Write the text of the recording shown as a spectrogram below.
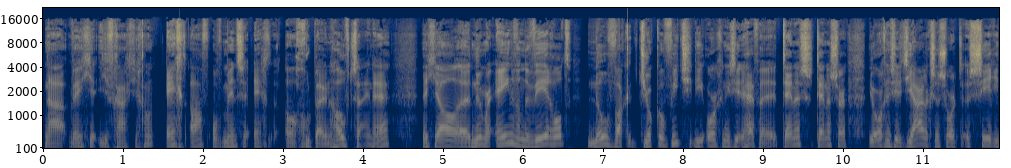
Nou, weet je, je vraagt je gewoon echt af of mensen echt al goed bij hun hoofd zijn. Hè? Weet je al, nummer 1 van de wereld, Novak Djokovic, die organiseert, hè, tennis, tennisser, die organiseert jaarlijks een soort serie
